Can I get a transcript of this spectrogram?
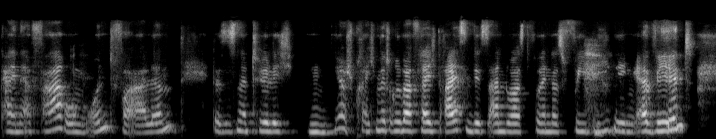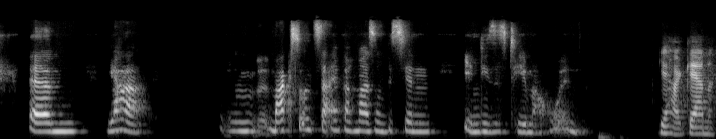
keine Erfahrung und vor allem, das ist natürlich, hm, ja, sprechen wir drüber, vielleicht reißen wir es an, du hast vorhin das Free Bleeding erwähnt. Ähm, ja, magst du uns da einfach mal so ein bisschen in dieses Thema holen? Ja, gerne.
